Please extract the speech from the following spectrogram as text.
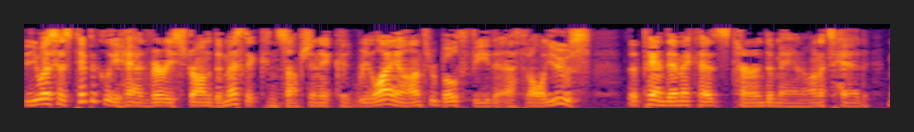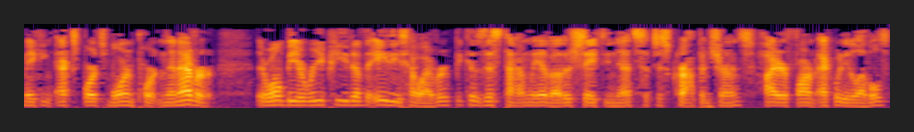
The U.S. has typically had very strong domestic consumption it could rely on through both feed and ethanol use. The pandemic has turned demand on its head, making exports more important than ever. There won't be a repeat of the 80s, however, because this time we have other safety nets such as crop insurance, higher farm equity levels,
